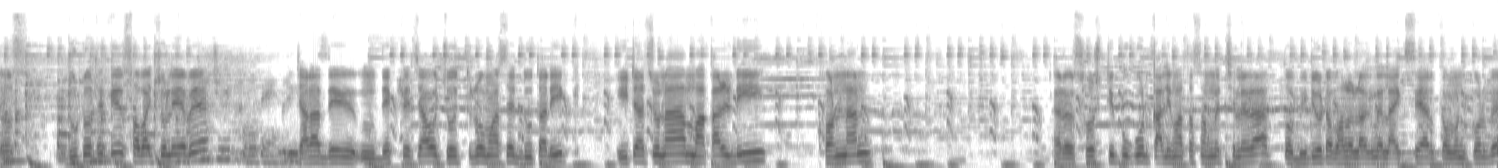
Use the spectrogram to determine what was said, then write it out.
তো দুটো থেকে সবাই চলে যাবে। যারা দেখতে চাও, চৈত্র মাসের দু তারিখ, ইটাচুনা, মাকালডি, খন্নান, আর ষষ্ঠী পুকুর, কালীমাতার সঙ্গে ছেলেরা। তো ভিডিওটা ভালো লাগলে লাইক শেয়ার কমেন্ট করবে।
